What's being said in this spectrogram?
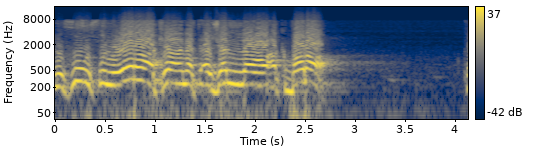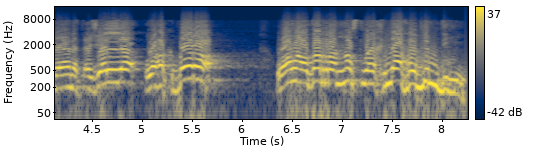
نفوس الورى كانت أجل وأكبر. كانت أجل وأكبر. وما ضر النصل إخلاف جنده.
